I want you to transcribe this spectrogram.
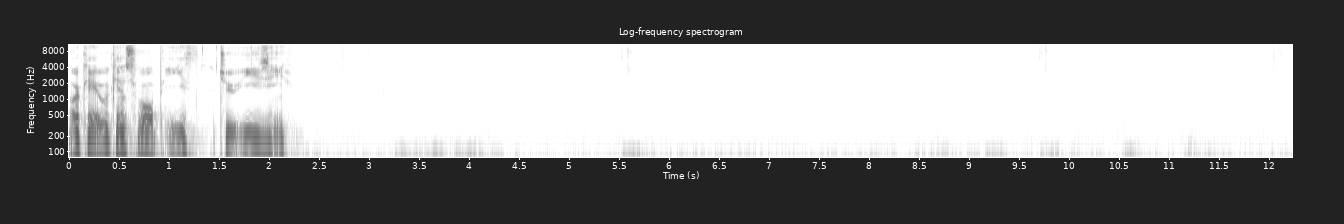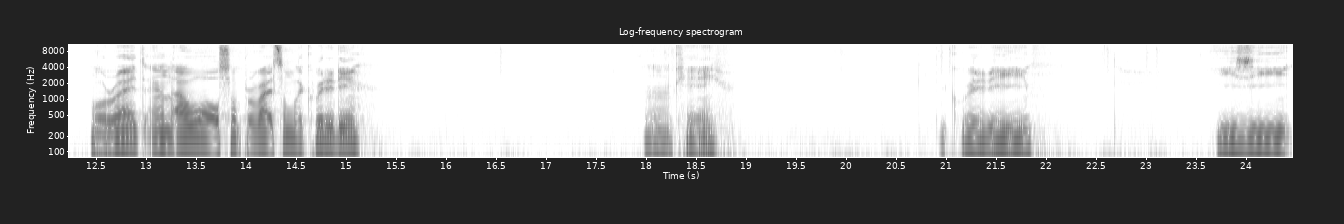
Okay, we can swap ETH to iZi. Alright, and I will also provide some liquidity. Okay. Liquidity. iZi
